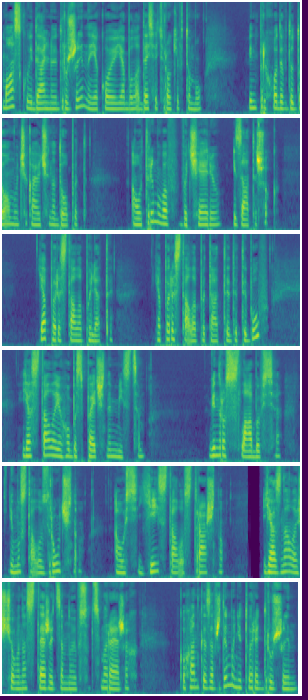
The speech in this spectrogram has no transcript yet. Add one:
маску ідеальної дружини, якою я була 10 років тому. Він приходив додому, чекаючи на допит, а отримував вечерю і затишок. Я перестала пиляти. Я перестала питати, де ти був. Я стала його безпечним місцем. Він розслабився, йому стало зручно, а ось їй стало страшно. Я знала, що вона стежить за мною в соцмережах. Коханки завжди моніторять дружин.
